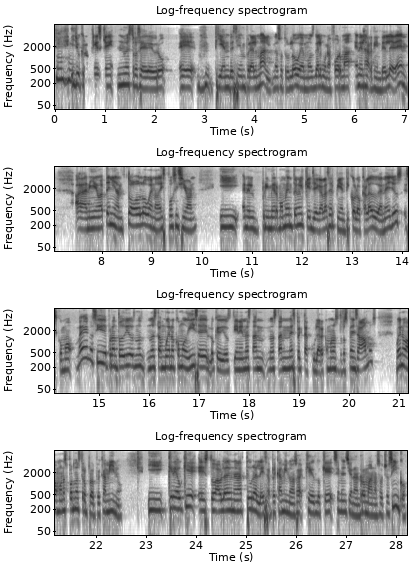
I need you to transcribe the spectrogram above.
Y yo creo que es que nuestro cerebro eh, tiende siempre al mal. Nosotros lo vemos de alguna forma en el jardín del Edén. Adán y Eva tenían todo lo bueno a disposición y en el primer momento en el que llega la serpiente y coloca la duda en ellos, es como, bueno, sí, de pronto Dios no, no es tan bueno como dice, lo que Dios tiene no es, tan, no es tan espectacular como nosotros pensábamos, bueno, vámonos por nuestro propio camino. Y creo que esto habla de una naturaleza pecaminosa, que es lo que se menciona en Romanos 8.5.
